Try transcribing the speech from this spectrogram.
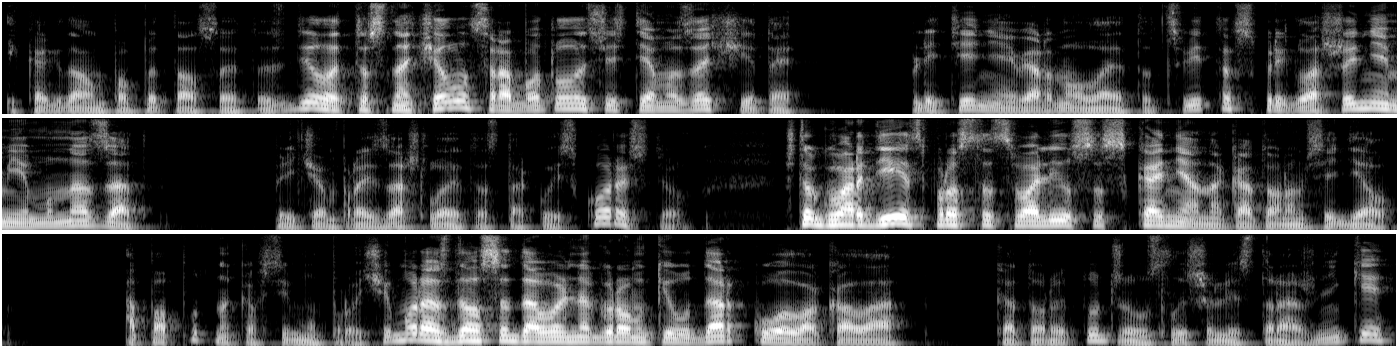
И когда он попытался это сделать, то сначала сработала система защиты. Плетение вернуло этот свиток с приглашением ему назад. Причем произошло это с такой скоростью, что гвардеец просто свалился с коня, на котором сидел. А попутно ко всему прочему раздался довольно громкий удар колокола, который тут же услышали стражники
